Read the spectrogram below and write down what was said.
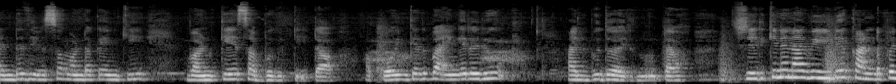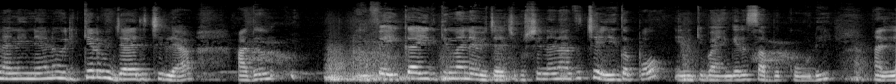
രണ്ട് ദിവസം കൊണ്ടൊക്കെ എനിക്ക് വൺ കെ സബ് കിട്ടി കേട്ടോ. അപ്പോൾ എനിക്കത് ഭയങ്കര ഒരു അത്ഭുതമായിരുന്നു കേട്ടോ ശരിക്കും ഞാൻ ആ വീഡിയോ കണ്ടപ്പോൾ ഞാൻ ഞാൻ ഒരിക്കലും വിചാരിച്ചില്ല. അത് ഫേക്ക് ആയിരിക്കും തന്നെ വിചാരിച്ചു. പക്ഷെ ഞാൻ അത് ചെയ്തപ്പോൾ എനിക്ക് ഭയങ്കര സബ് കൂടി. നല്ല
